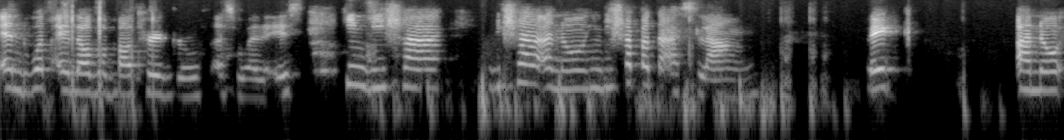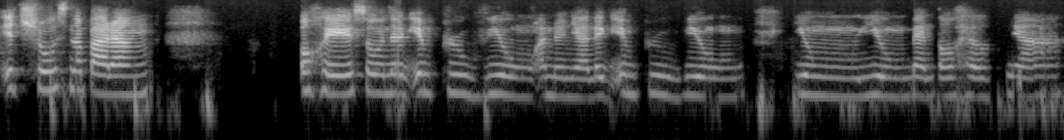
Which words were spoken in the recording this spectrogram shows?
and what I love about her growth as well is, hindi siya, hindi siya, ano, hindi siya pataas lang. Like, ano, it shows na parang, okay, so nag-improve yung, ano niya, nag-improve yung, yung, yung mental health niya,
